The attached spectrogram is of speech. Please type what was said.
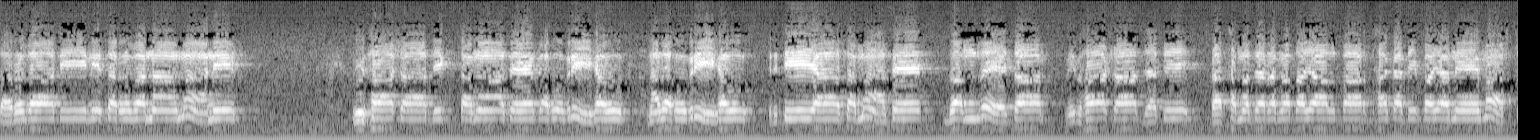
सर्वादीनि सर्वनामानि। विभाषादिक्तमासे बहुव्रीहौ न बहुव्रीहौ तृतीया समासे द्वन्द्वे च विभाषा जति प्रथमचरमतयाल्पार्धकतिपयनेमाश्च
